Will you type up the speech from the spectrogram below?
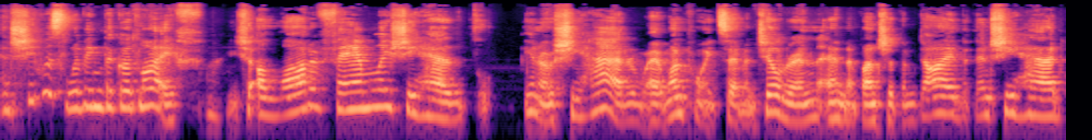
and she was living the good life. A lot of family. She had you know, she had at one point seven children and a bunch of them died, but then she had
